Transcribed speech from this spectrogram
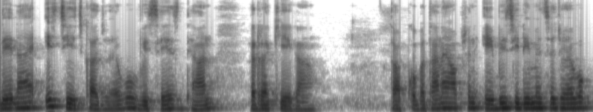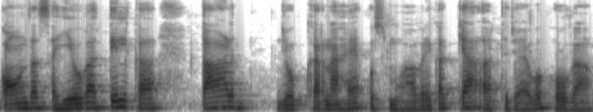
देना है। इस चीज़ का जो है वो विशेष ध्यान रखिएगा। तो आपको बताना है option A B C D में से जो है वो कौन सा सही होगा? तिल का ताड़ जो करना है, उस मुहावरे का क्या अर्थ जो है वो होगा?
